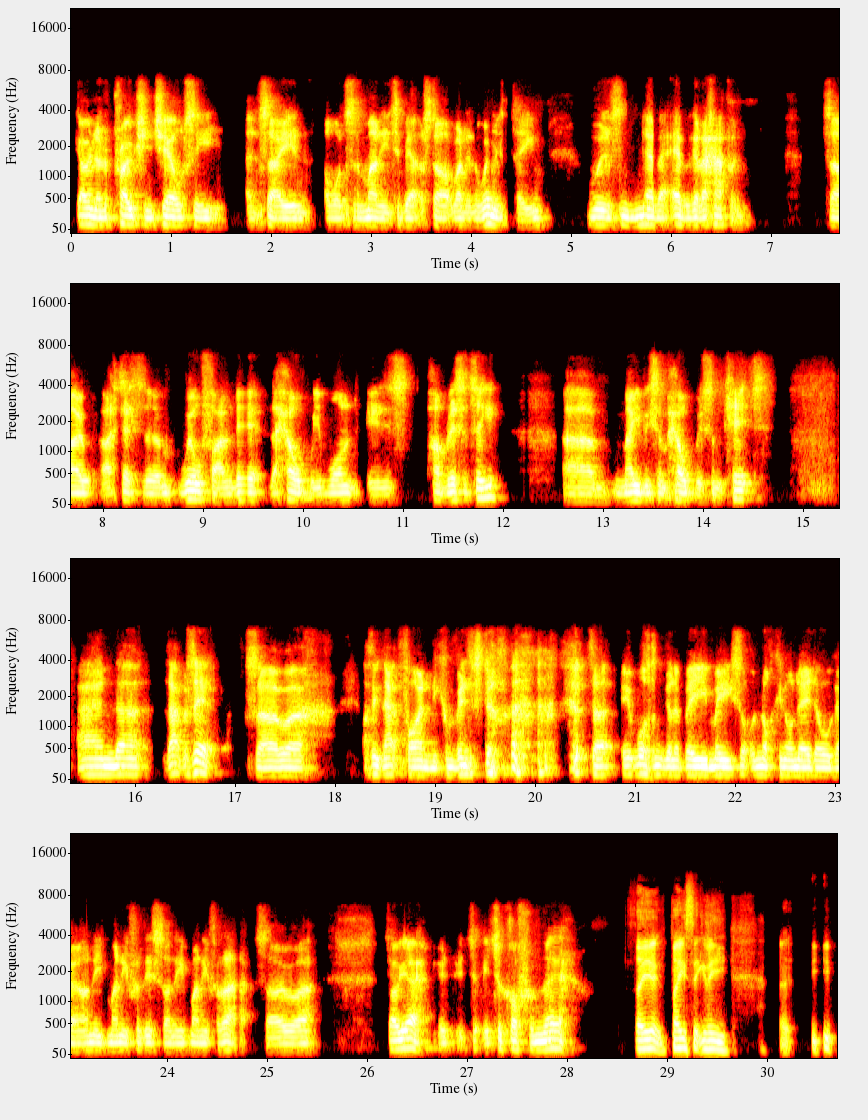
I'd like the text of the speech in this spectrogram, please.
going and approaching Chelsea and saying I want some money to be able to start running the women's team was never ever going to happen. So I said to them, "We'll fund it. The help we want is publicity, um, maybe some help with some kit, and uh, that was it." So uh, I think that finally convinced them that it wasn't going to be me sort of knocking on their door going, "I need money for this. I need money for that." So. Uh, so yeah, it, it, it took off from there. so you basically, uh,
